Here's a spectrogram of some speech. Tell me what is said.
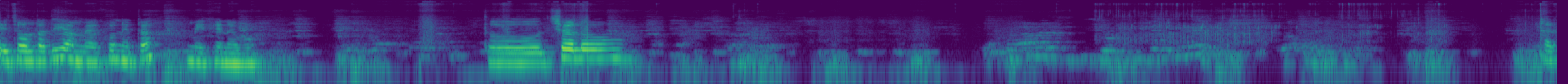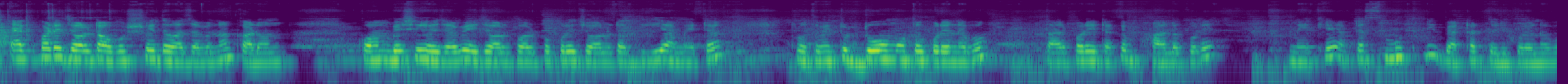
এই জলটা দিয়ে আমি এখন এটা মেখে নেব। তো চলো। আর একবারে জলটা অবশ্যই দেওয়া যাবে না, কারণ কম বেশি হয়ে যাবে। এই যে অল্প অল্প করে জলটা দিয়ে আমি এটা প্রথমে একটু ডো মতো করে নেব। তারপরে এটাকে ভালো করে মেখে একটা স্মুথলি ব্যাটার তৈরি করে নেব।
